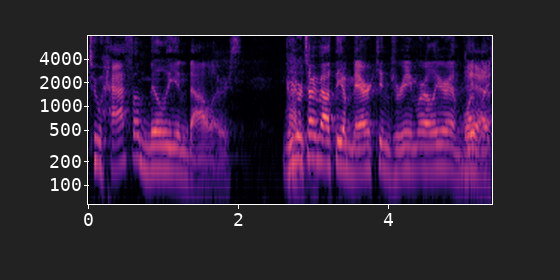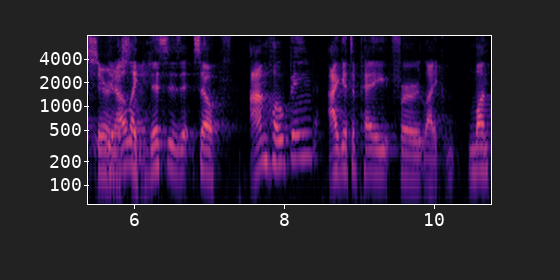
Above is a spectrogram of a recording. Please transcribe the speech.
to half a million dollars. We were talking about the American dream earlier and what, Yeah, like, you know, like this is it. So I'm hoping I get to pay for like month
